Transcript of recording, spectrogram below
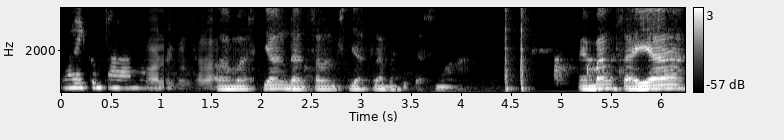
Waalaikumsalam. Waalaikumsalam. Selamat siang dan salam sejahtera bagi kita semua. Memang saya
